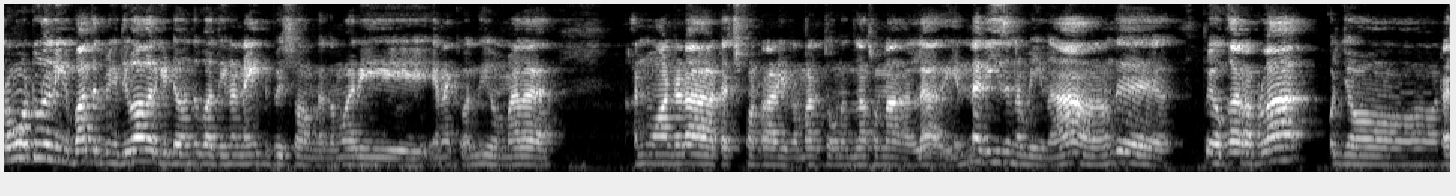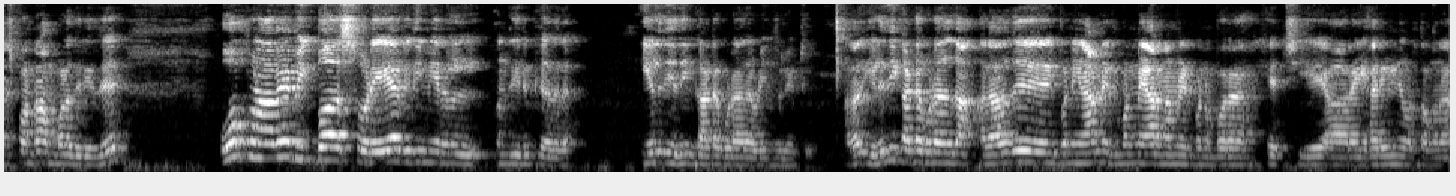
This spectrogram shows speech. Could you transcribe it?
ப்ரொமோ டூவில் நீங்கள் பார்த்துருப்பீங்க. திவாகர் கிட்ட வந்து பார்த்தீங்கன்னா நைட்டு பேசுவாங்க. அந்த மாதிரி எனக்கு வந்து இவன் மேலே அன்வான்டாக டச் பண்ணுறான் அப்படின்ற மாதிரி தோணுதுலாம் சொன்னாங்கல்ல. அது என்ன ரீசன் அப்படின்னா அவன் வந்து போய் உட்கார்றப்பலாம் கொஞ்சம் டச் பண்ணுறான் போல தெரியுது. ஓப்பனாகவே பிக் பாஸ் உடைய விதிமீறல் வந்து இருக்குது அதில். எழுதி எதையும் காட்டக்கூடாது அப்படின்னு சொல்லிட்டு. அதாவது எழுதி காட்டக்கூடாது தான் அதாவது இப்போ நீ நாமினேட் பண்ண யார் நாமினேட் பண்ண போகிற ஹெச்ஏஆர்ஐ ஹரிணி ஒருத்தவங்க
